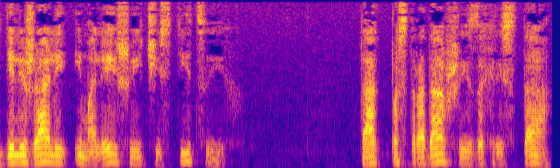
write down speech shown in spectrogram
где лежали и малейшие частицы их. Так пострадавшие за Христа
